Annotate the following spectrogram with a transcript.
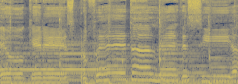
Veo que eres profeta, le decía.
